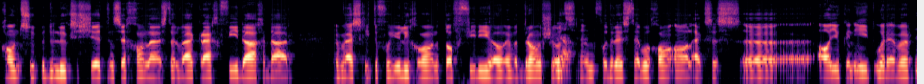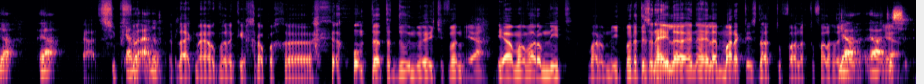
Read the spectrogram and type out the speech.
Gewoon super deluxe shit. En zeg gewoon luister, wij krijgen vier dagen daar. En wij schieten voor jullie gewoon een toffe video en wat drone shots. En voor de rest hebben we gewoon all access, eh, eh, all you can eat, whatever. Ja, ja, Ja, het is super Ja, vet, maar- en man. dat- Het lijkt mij ook wel een keer grappig eh, om dat te doen, weet je. Van, Ja. ja, maar waarom niet? Waarom niet? Maar dat is een hele, een hele markt is dat toevallig. Toevallig ja, wel. ja, het Ja. is,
